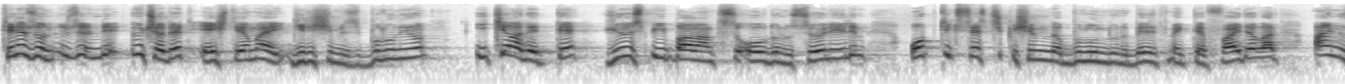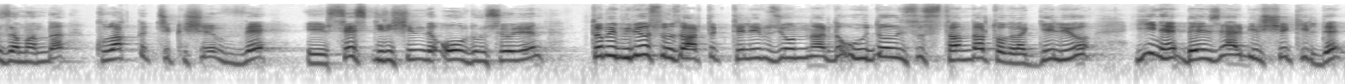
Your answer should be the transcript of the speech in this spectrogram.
Televizyonun üzerinde 3 adet HDMI girişimiz bulunuyor. 2 adet de USB bağlantısı olduğunu söyleyelim. Optik ses çıkışının da bulunduğunu belirtmekte fayda var. Aynı zamanda kulaklık çıkışı ve e, ses girişinin de olduğunu söyleyelim. Tabi biliyorsunuz artık televizyonlarda uydu alıcısı standart olarak geliyor. Yine benzer bir şekilde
